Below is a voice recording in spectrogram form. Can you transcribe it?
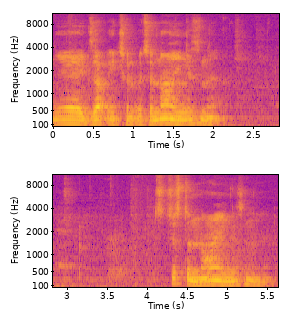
Yeah, exactly, Chunter. It's annoying, isn't it? Just annoying, isn't it?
